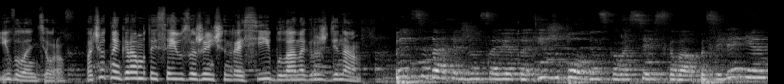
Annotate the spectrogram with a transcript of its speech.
и волонтеров. Почетной грамотой Союза Союза женщин России была награждена. Председатель Женсовета Ижболдинского сельского поселения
